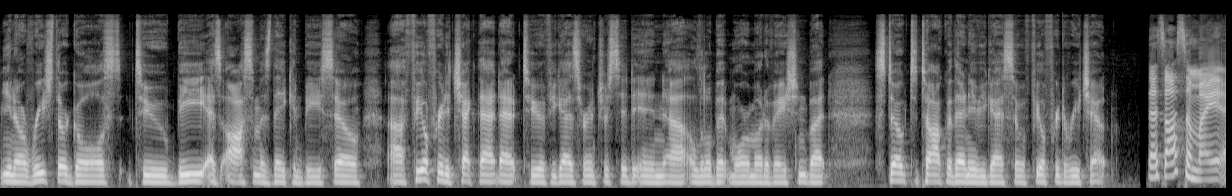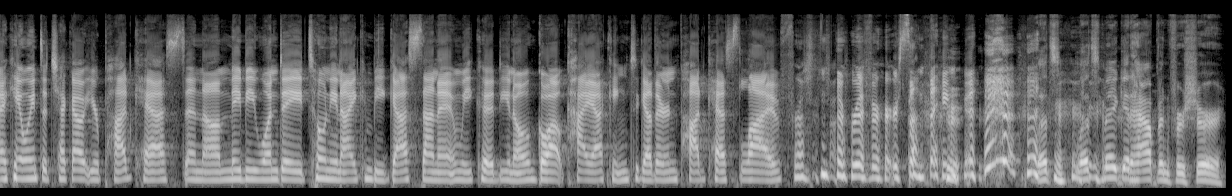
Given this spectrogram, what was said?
you know, reach their goals to be as awesome as they can be. So uh, feel free to check that out too if you guys are interested in uh, a little bit more motivation. But stoked to talk with any of you guys. So feel free to reach out. That's awesome. I, I can't wait to check out your podcast. And um, maybe one day Tony and I can be guests on it and we could, you know, go out kayaking together and podcast live from the river or something. let's let's make it happen for sure.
